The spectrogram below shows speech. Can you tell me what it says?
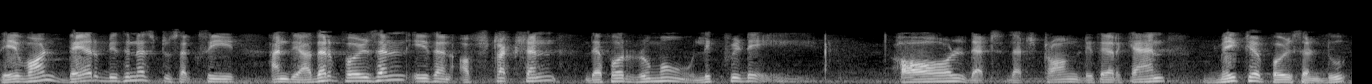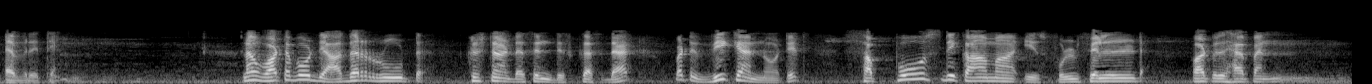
They want their business to succeed and the other person is an obstruction, Therefore, remove, liquidate. All that, that strong desire can make a person do everything. Now, what about the other route? Krishna doesn't discuss that, but we can note it. Suppose the kama is fulfilled, what will happen?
